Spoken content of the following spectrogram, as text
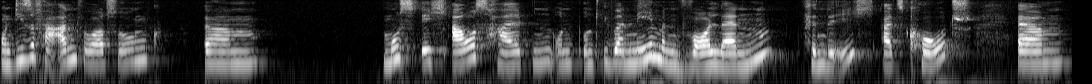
Und diese Verantwortung ähm, muss ich aushalten und, und übernehmen wollen, finde ich, als Coach. Ähm,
